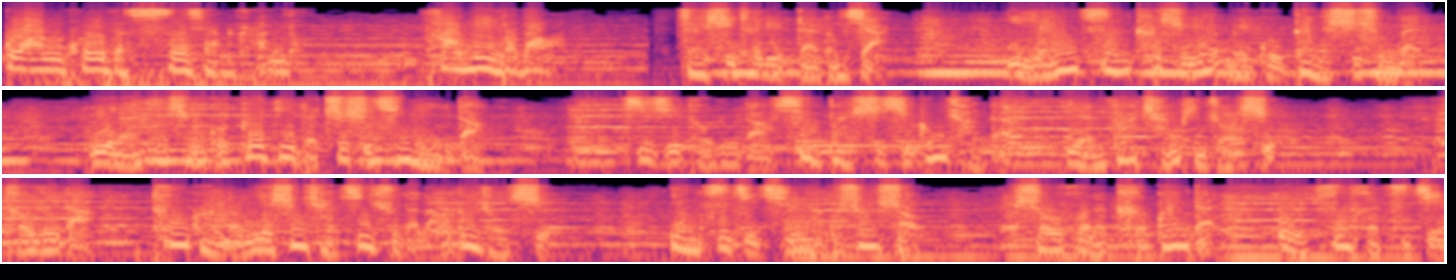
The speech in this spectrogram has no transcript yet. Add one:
光辉的思想传统，他立得到。在徐特立的带动下，以延安自然科学院为骨干的师生们，与来自全国各地的知识青年一道。积极投入到校办实习工厂的研发产品中去，投入到推广农业生产技术的劳动中去，用自己勤劳的双手，收获了可观的物资和资金，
